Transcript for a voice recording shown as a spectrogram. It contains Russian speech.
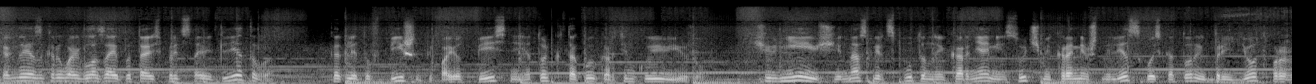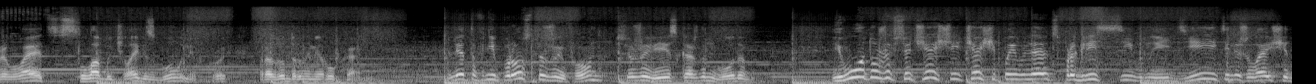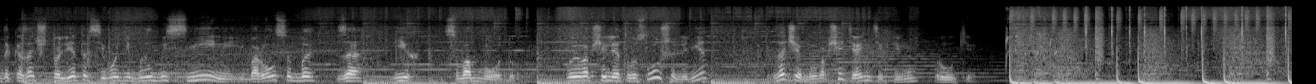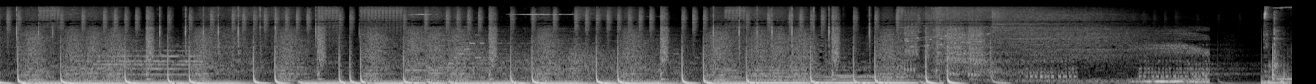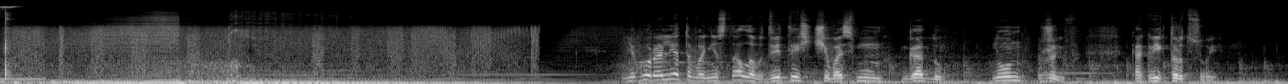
Когда я закрываю глаза и пытаюсь представить Летова, как Летов пишет и поет песни, я только такую картинку и вижу. Чернеющий, насмерть спутанные корнями и сучьями кромешный лес, сквозь который бредет, прорывается слабый человек с голыми в кровь разодранными руками. Летов не просто жив, а он все живее с каждым годом. И вот уже все чаще и чаще появляются прогрессивные деятели, желающие доказать, что Летов сегодня был бы с ними и боролся бы за их свободу. Вы вообще Летова слушали, нет? Зачем вы вообще тянете к нему руки? Егора Летова не стало в 2008 году, но он жив, как Виктор Цой.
